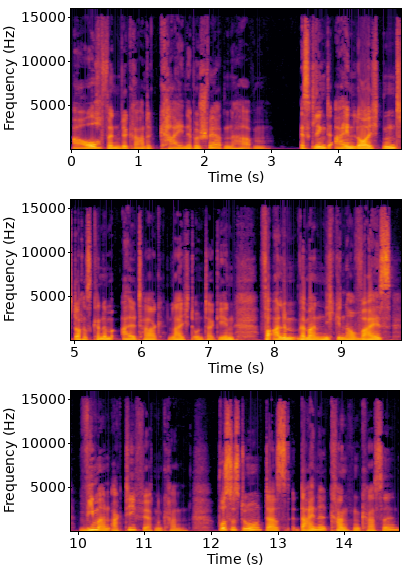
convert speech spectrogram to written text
auch wenn wir gerade keine Beschwerden haben. Es klingt einleuchtend, doch es kann im Alltag leicht untergehen. Vor allem, wenn man nicht genau weiß, wie man aktiv werden kann. Wusstest du, dass deine Krankenkasse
